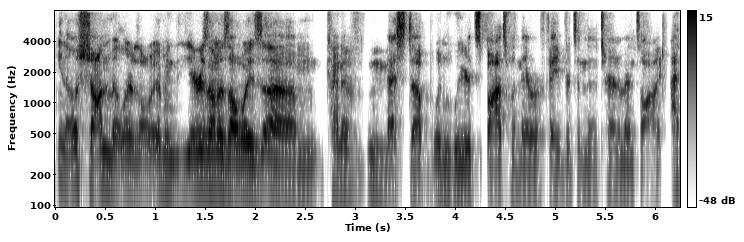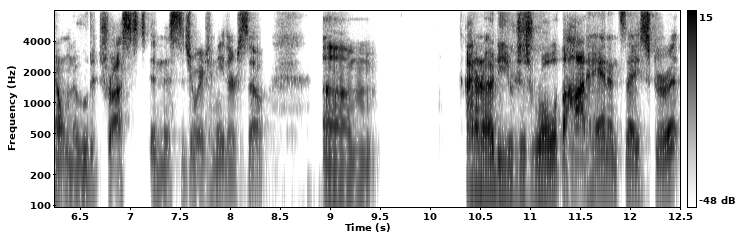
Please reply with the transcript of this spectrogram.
you know, Sean Miller's always. I mean, Arizona's always um, kind of messed up in weird spots when they were favorites in the tournament. So I, I don't know who to trust in this situation either. So um, I don't know. Do you just roll with the hot hand and say screw it?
